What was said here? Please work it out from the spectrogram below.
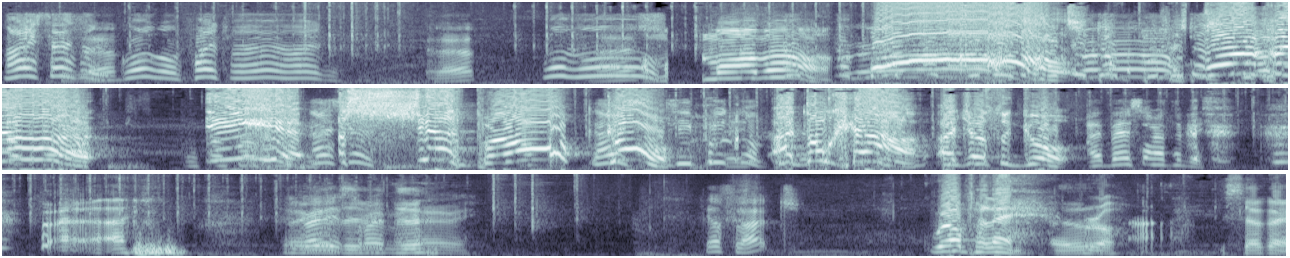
Nice, nice, go, go, fight, fight, fight. Is that? Whoa, whoa, whoa. More, more. More, more. Yeah! Shit, bro! Guys, go! I don't care! I just go! I best at the base. Okay, Ready, this strike me, is- You're flat. Well played, bro. It's okay.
